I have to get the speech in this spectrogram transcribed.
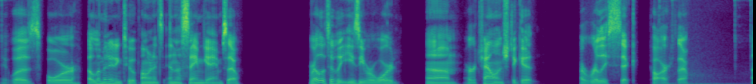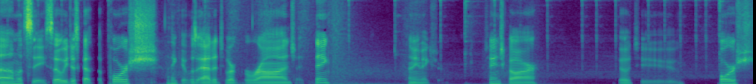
it was for eliminating two opponents in the same game. So, relatively easy reward um, or challenge to get a really sick car. So, um, let's see. So, we just got the Porsche. I think it was added to our garage. I think. Let me make sure. Change car. Go to Porsche.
